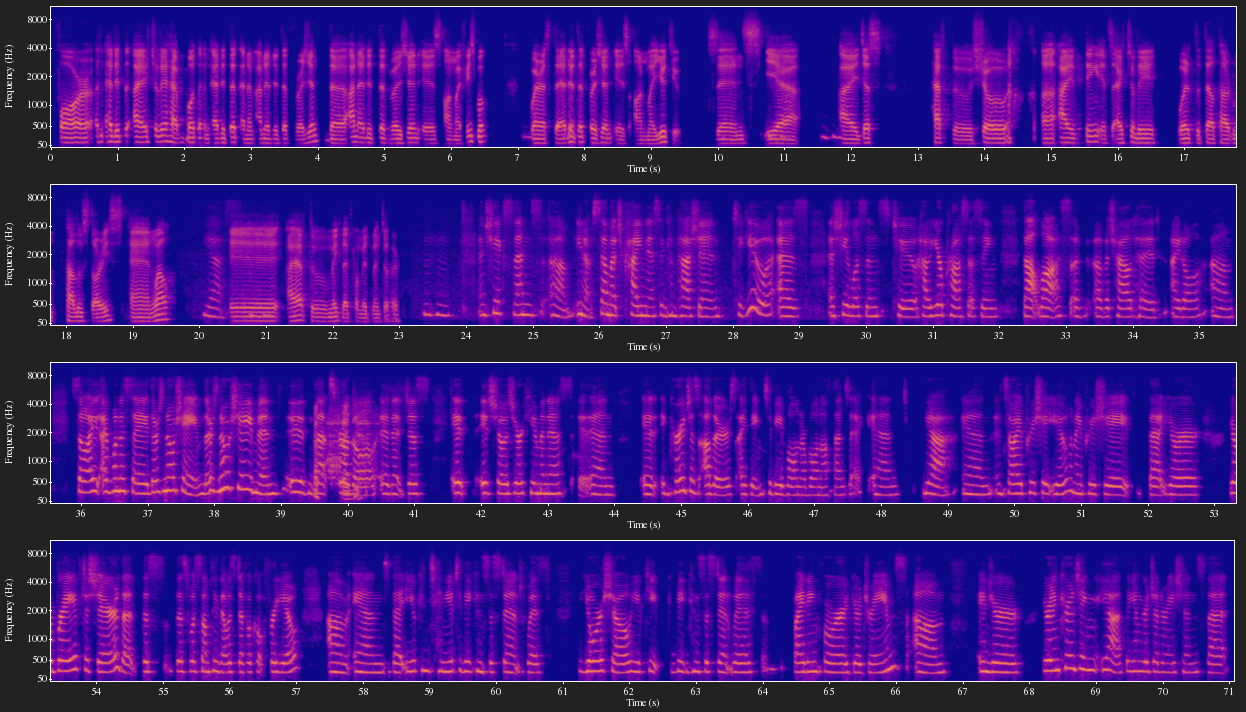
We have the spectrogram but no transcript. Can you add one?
for an edit, I actually have both an edited and an unedited version. The unedited version is on my Facebook, whereas the edited version is on my YouTube. Since, yeah, mm-hmm. I just have to show, uh, I think it's actually worth to tell Talu stories. And well, Yes. It, eh, mm-hmm. I have to make that commitment to her. Mm-hmm. And she extends, um, you know, so much kindness and compassion to you as as she listens to how you're processing that loss of, of a childhood idol. Um, so I, I want to say there's no shame. There's no shame in, in that struggle, and it just it it shows your humanness and it encourages others, I think, to be vulnerable and authentic and yeah and and so i appreciate you and i appreciate that you're you're brave to share that this this was something that was difficult for you um, and that you continue to be consistent with your show. You keep being consistent with fighting for your dreams um, and you're you're encouraging yeah the younger generations that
